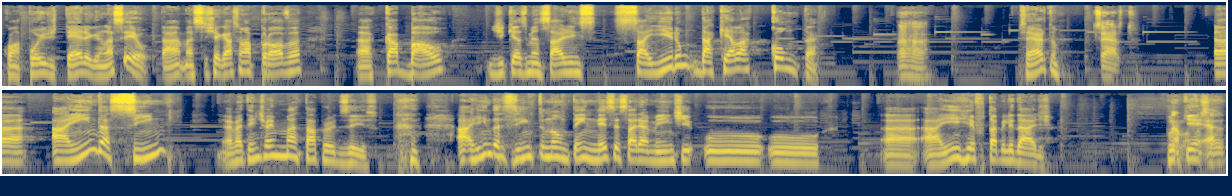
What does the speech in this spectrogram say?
com apoio de Telegram, lá sei eu, tá? Mas se chegasse a uma prova ah, cabal de que as mensagens saíram daquela conta, Aham, certo? certo. Ah, ainda assim. Vai ter gente vai me matar pra eu dizer isso. ainda assim, tu não tem necessariamente o, o- a, a irrefutabilidade. Porque. Não, mas você-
